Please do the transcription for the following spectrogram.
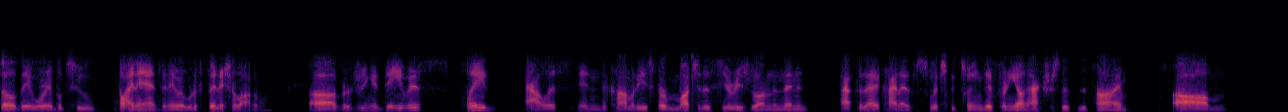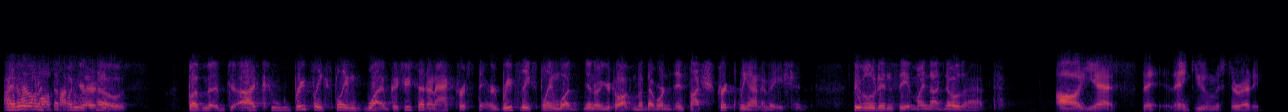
So they were able to finance and they were able to finish a lot of them. Uh, Virginia Davis played Alice in the comedies for much of the series run, and then after that, it kind of switched between different young actresses at the time. Um, I don't want to step on your toes, but uh, can briefly explain why, because you said an actress there. Briefly explain what you know you're talking about. That it's not strictly animation. People who didn't see it might not know that. Oh yes, Th- thank you, Mr. Eddie.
